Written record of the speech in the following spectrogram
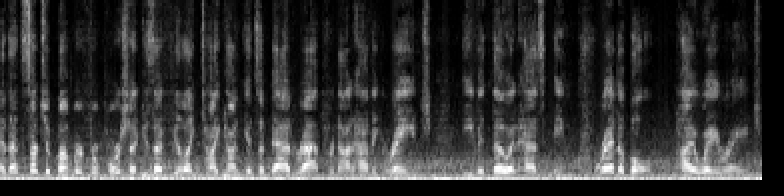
And that's such a bummer for Porsche because I feel like Taycan gets a bad rap for not having range, even though it has incredible highway range.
